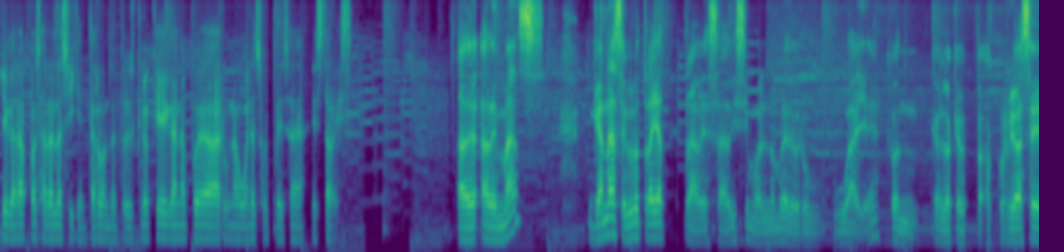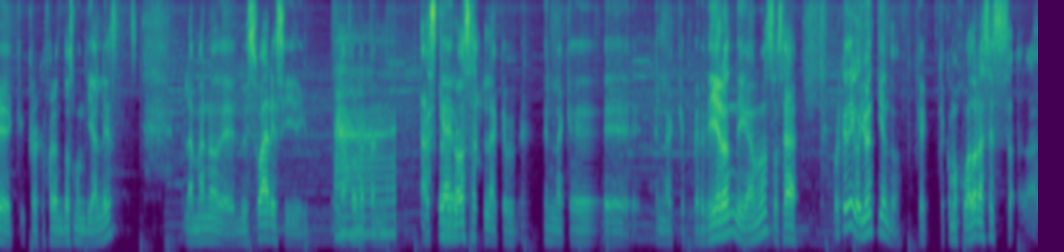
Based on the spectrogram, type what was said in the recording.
llegar a pasar a la siguiente ronda. Entonces creo que Gana puede dar una buena sorpresa esta vez. Además, Gana seguro trae atravesadísimo el nombre de Uruguay, ¿eh? con, con, lo que ocurrió hace, creo que fueron dos mundiales, la mano de Luis Suárez y la forma tan asquerosa en la que en la que en la que perdieron, digamos, o sea, porque digo, yo entiendo que, como jugador haces ah,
